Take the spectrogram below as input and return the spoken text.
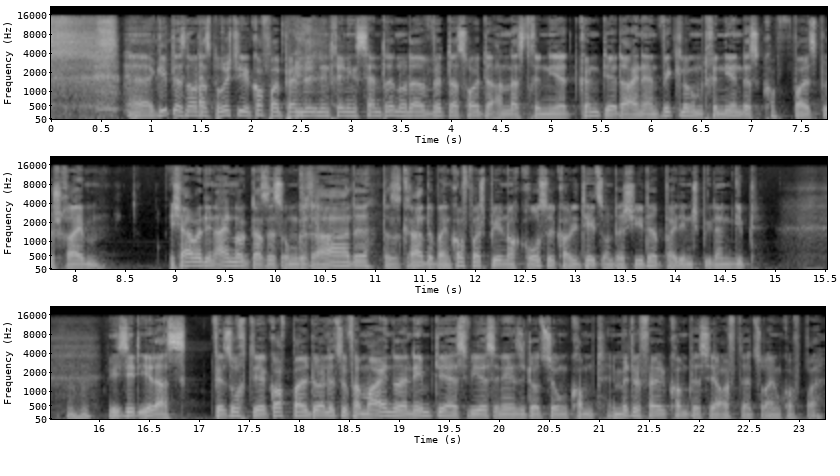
äh, gibt es noch das berüchtigte Kopfballpendel in den Trainingszentren oder wird das heute anders trainiert? Könnt ihr da eine Entwicklung im Trainieren des Kopfballs beschreiben? Ich habe den Eindruck, dass es um gerade, dass es gerade beim Kopfballspiel noch große Qualitätsunterschiede bei den Spielern gibt. Wie seht ihr das? Versucht ihr Kopfballduelle zu vermeiden oder nehmt ihr es, wie es in den Situationen kommt? Im Mittelfeld kommt es ja öfter zu einem Kopfball.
